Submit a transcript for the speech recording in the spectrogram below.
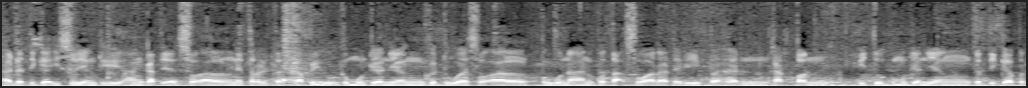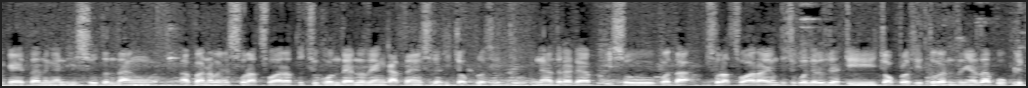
ada tiga isu yang diangkat ya soal netralitas KPU, kemudian yang kedua soal penggunaan kotak suara dari bahan karton itu, kemudian yang ketiga berkaitan dengan isu tentang apa namanya surat suara tujuh kontainer yang katanya sudah dicoblos itu. Nah terhadap isu kotak surat suara yang tujuh kontainer sudah dicoblos itu kan ternyata publik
